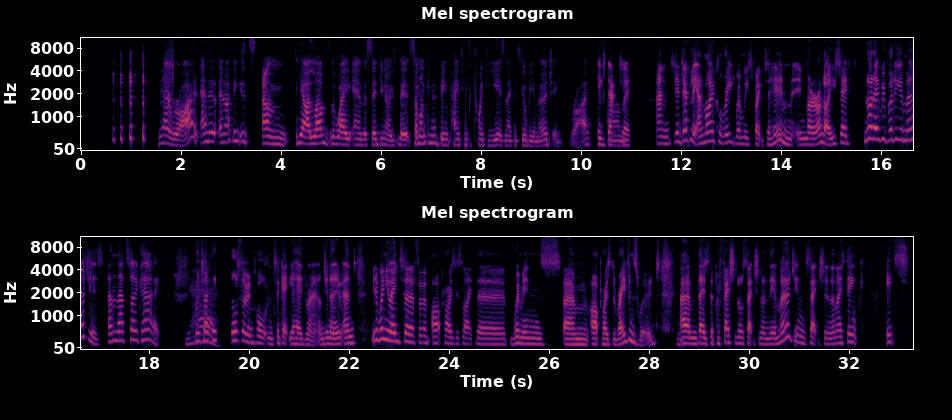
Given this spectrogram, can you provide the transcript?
Yeah, right. And it, and I think it's um yeah, I love the way Amber said, you know, that someone can have been painting for 20 years and they can still be emerging, right? exactly and yeah definitely and michael reid when we spoke to him in Murrurundi, he said not everybody emerges and that's okay which i think is also important to get your head round you know and you know when you enter for art prizes like the women's um, art prize the ravenswood um, there's the professional section and the emerging section. And i think it's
